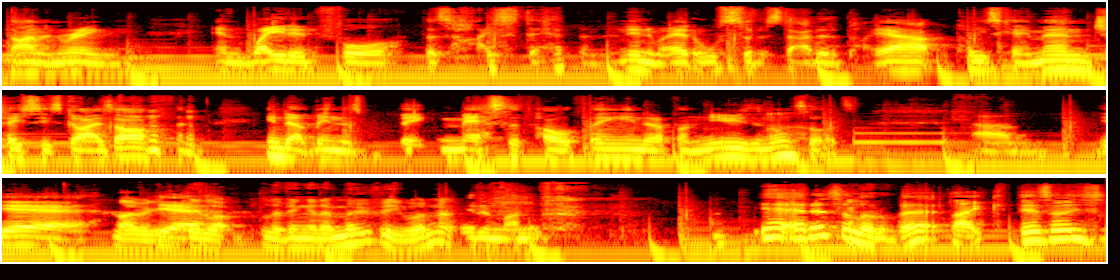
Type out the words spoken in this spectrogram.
diamond ring and waited for this heist to happen. And anyway, it all sort of started to play out. The police came in, chased these guys off, and ended up being this big, massive whole thing. Ended up on news and all sorts. Um, yeah, like, yeah. like living in a movie, wouldn't it? yeah, it is a little bit. Like, there's always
